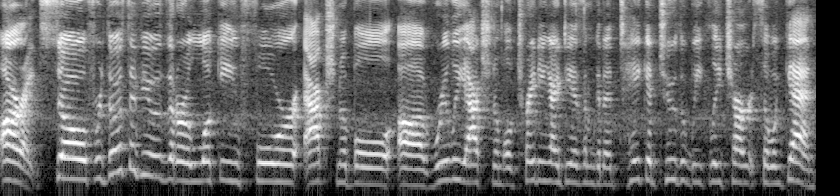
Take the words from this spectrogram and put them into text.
all right, so for those of you that are looking for actionable, uh, really actionable trading ideas, I'm going to take it to the weekly chart. So again,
